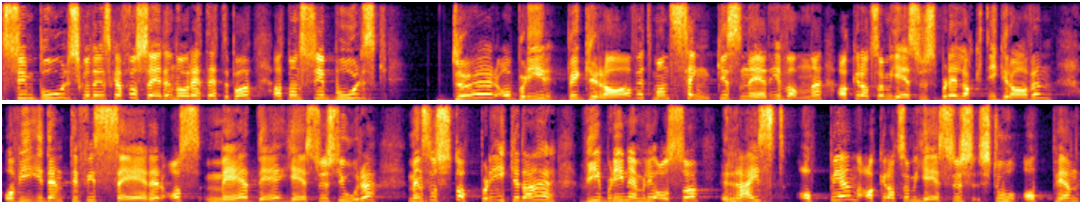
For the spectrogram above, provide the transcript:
symbolsk og dere skal få se det nå rett etterpå, at man symbolsk dør og blir begravet. Man senkes ned i vannet, akkurat som Jesus ble lagt i graven. Og vi identifiserer oss med det Jesus gjorde. Men så stopper det ikke der. Vi blir nemlig også reist opp igjen, akkurat som Jesus sto opp igjen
